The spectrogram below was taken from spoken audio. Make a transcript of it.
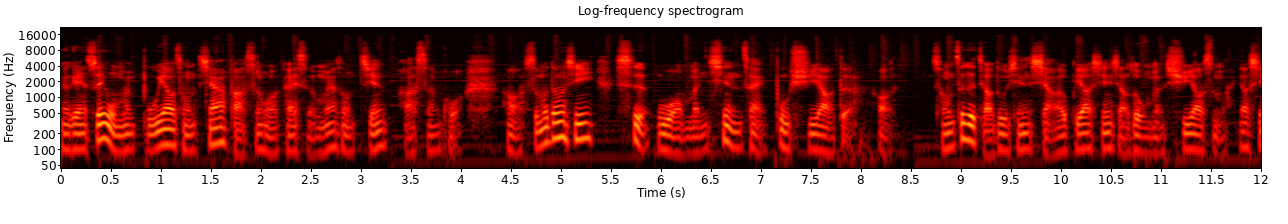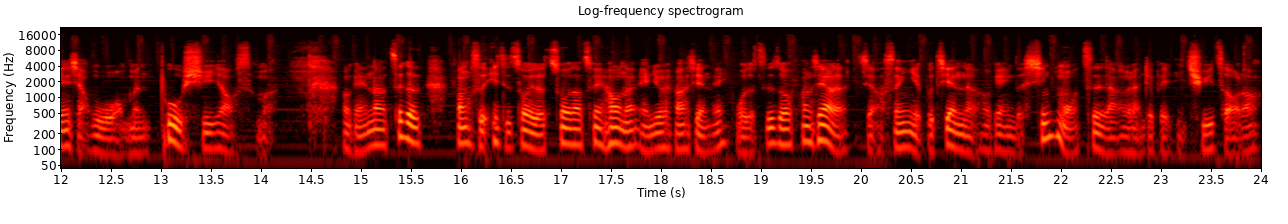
OK，所以我们不要从加法生活开始，我们要从减法生活。哦，什么东西是我们现在不需要的？哦。从这个角度先想，而不要先想说我们需要什么，要先想我们不需要什么。OK，那这个方式一直做着做到最后呢，你就会发现，哎，我的执着放下了，脚声音也不见了。OK，你的心魔自然而然就被你驱走了。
